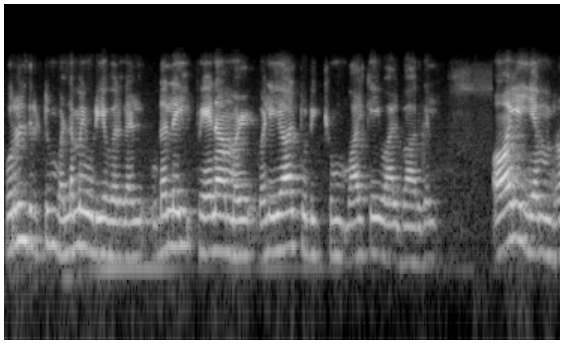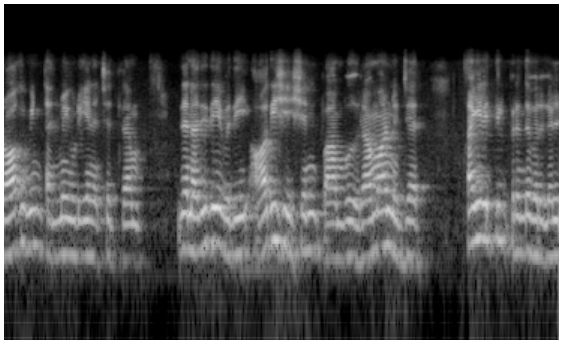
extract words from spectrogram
பொருள் திருட்டும் வல்லமை உடையவர்கள் உடலை பேணாமல் வழியால் துடிக்கும் வாழ்க்கை வாழ்வார்கள். ஆயில்யம் ராகுவின் தன்மையுடைய நட்சத்திரம். இதன் அதிதேவதி ஆதிசேஷன் பாம்பு ராமானுஜர் ஆயிலத்தில் பிறந்தவர்கள்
